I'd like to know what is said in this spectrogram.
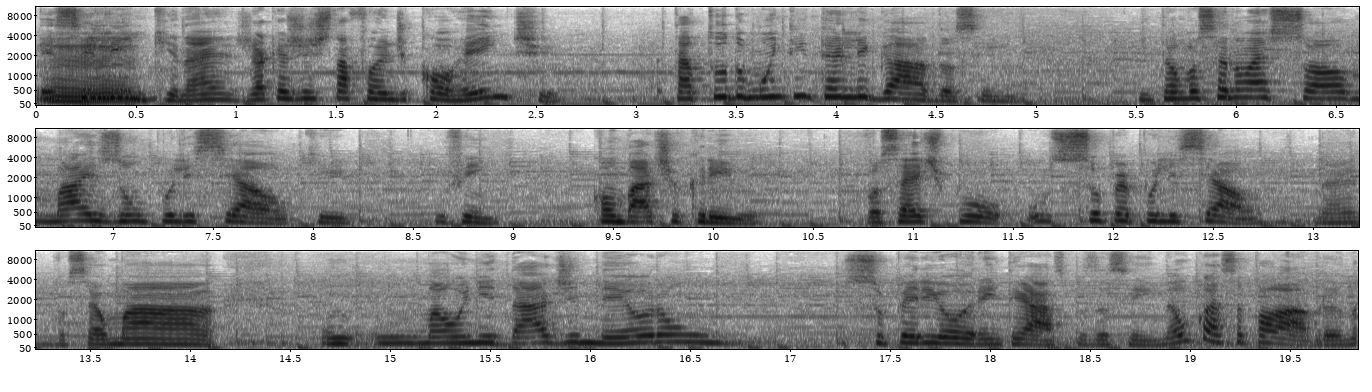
esse Uhum. link, né? Já que a gente tá falando de corrente, tá tudo muito interligado assim. Então você não é só mais um policial que, enfim, combate o crime. Você é tipo o super policial, né? Você é uma um- uma unidade neuron superior, entre aspas, assim. Não com essa palavra, né?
